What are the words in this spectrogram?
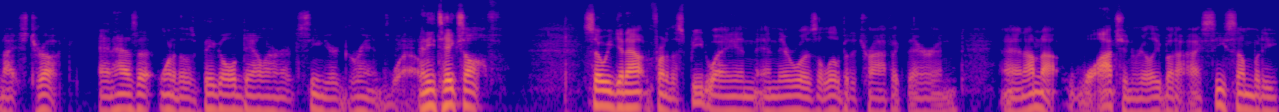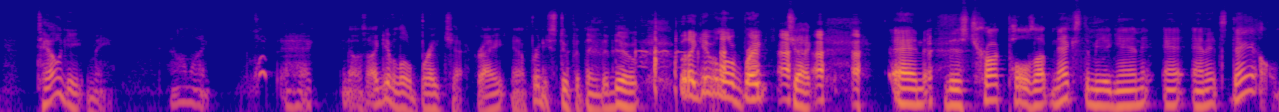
"Nice truck," and has a, one of those big old Dale Earnhardt Senior grins. Wow. And he takes off. So we get out in front of the speedway, and, and there was a little bit of traffic there, and and I'm not watching really, but I, I see somebody tailgating me, and I'm like, what the heck? You know, so I give a little brake check, right? You know, pretty stupid thing to do, but I give a little brake check, and this truck pulls up next to me again, and, and it's Dale,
